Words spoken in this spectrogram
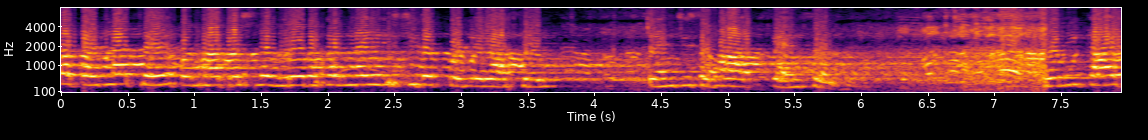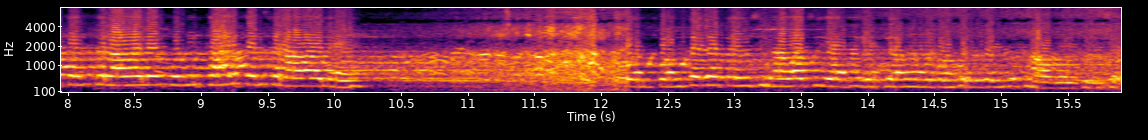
तर पडलाच आहे पण हा प्रश्न विरोधकांनाही निश्चितच पडलेला असेल. त्यांची सभा कॅन्सल कोणी काय तर्क लावायलाय कोणी काय तर्क लावायलाय? पण पंकज त्यांची नावाची यादी घेतल्यामुळे पंकजाताईंचंच नाव घ्यायचं विषय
